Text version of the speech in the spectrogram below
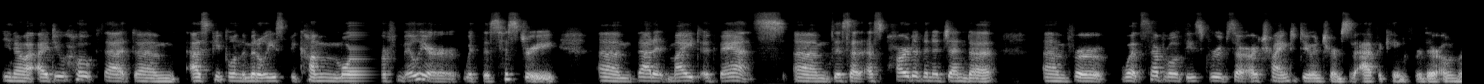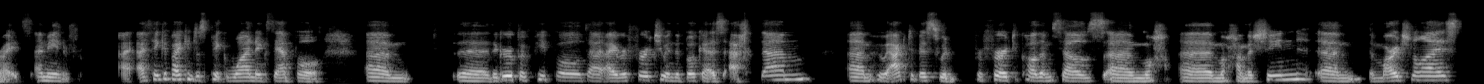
you know, I do hope that um, as people in the Middle East become more familiar with this history, um, that it might advance um, this as part of an agenda um, for what several of these groups are, are, trying to do in terms of advocating for their own rights. I mean, I, think if I can just pick one example, um, the, the group of people that I refer to in the book as Akhdam, um, who activists would prefer to call themselves um, uh, Muhammashin, um, the marginalized.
